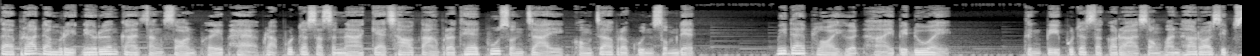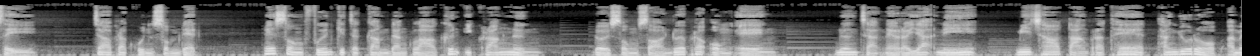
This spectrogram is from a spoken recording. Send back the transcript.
แต่พระดำริในเรื่องการสั่งสอนเผยแผ่พระพุทธศาสนาแก่ชาวต่างประเทศผู้สนใจของเจ้าประคุณสมเด็จ ไม่ได้พลอยเหือดหายไปด้วย ถึงปีพุทธศักราช 2514 เจ้าประคุณสมเด็จ ได้ทรงฟื้นกิจกรรมดังกล่าวขึ้นอีกครั้งหนึ่ง โดยทรงสอนด้วยพระองค์เอง เนื่องจากในระยะนี้มีชาวต่างประเทศทั้งยุโรปอเม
